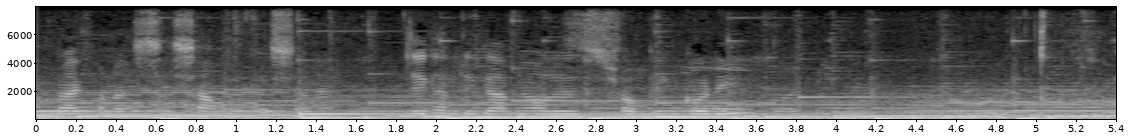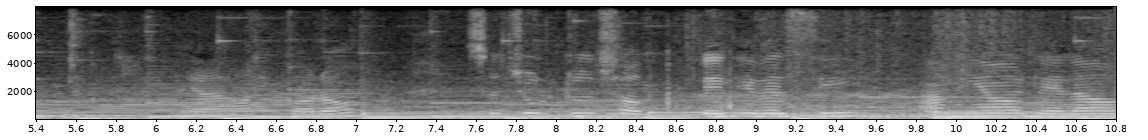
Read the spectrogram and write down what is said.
আমরা এখন আসছি শামু ফ্যাশনে যেখান থেকে আমি অলওয়েজ শপিং করি। অনেক গরম সো চুল টুল সব বেঁধে ফেলছি। আমিও লেলাও।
